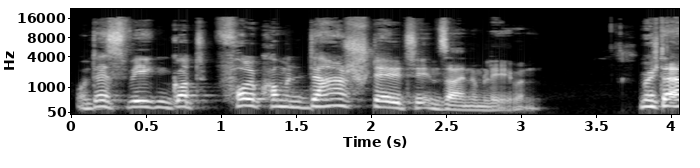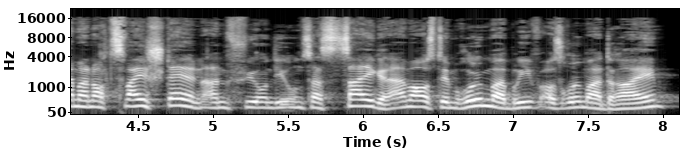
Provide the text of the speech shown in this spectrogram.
und deswegen Gott vollkommen darstellte in seinem Leben. Ich möchte einmal noch zwei Stellen anführen, die uns das zeigen. Einmal aus dem Römerbrief aus Römer 3.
